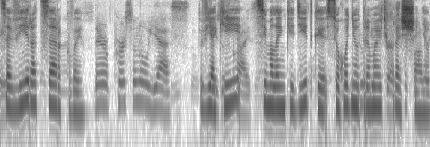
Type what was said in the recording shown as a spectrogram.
Це віра церкви, в якій ці маленькі дітки сьогодні отримають хрещення.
